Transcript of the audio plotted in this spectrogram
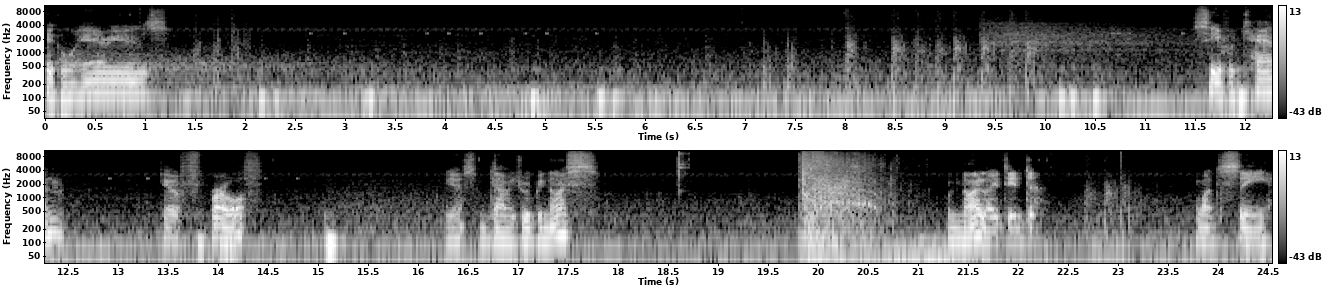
Pick all areas. See if we can get a throw off. Yes, damage would be nice. Annihilated. I'd like to see.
